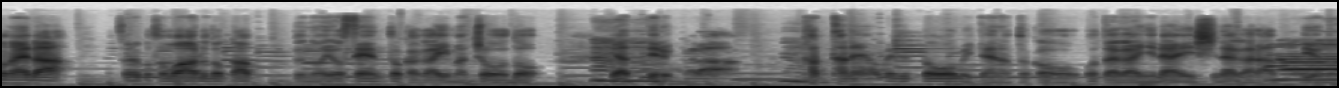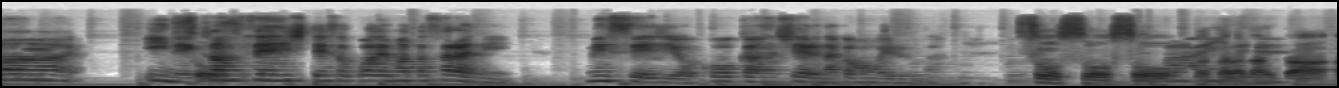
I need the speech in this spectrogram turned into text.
この間それこそワールドカップの予選とかが今ちょうどやってるから、勝ったねおめでとうみたいなとかをお互いに LINE しながらっていうので。いいね。そう。観戦してそこでまたさらにメッセージを交換し合える仲間もいるんだ。そうそうそう。だからなんか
